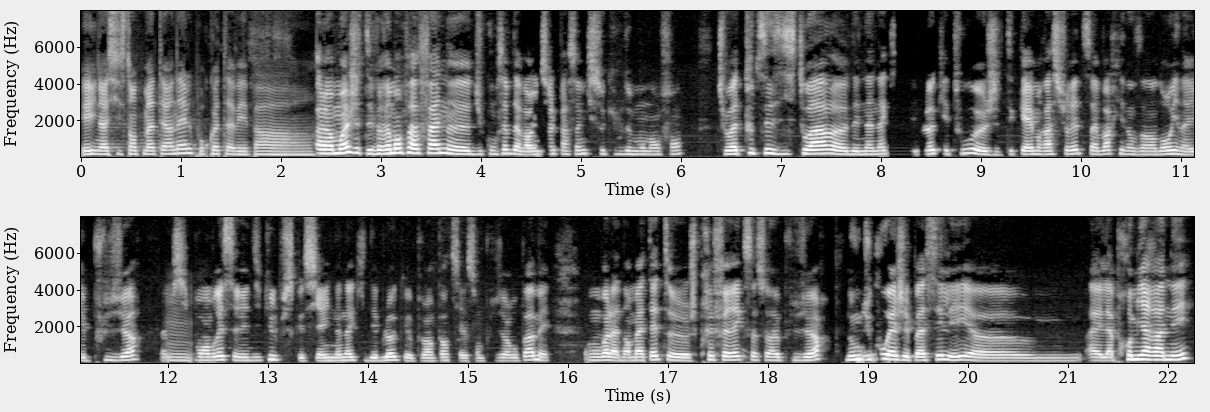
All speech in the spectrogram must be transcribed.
Et une assistante maternelle, pourquoi t'avais pas. Alors, moi, j'étais vraiment pas fan du concept d'avoir une seule personne qui s'occupe de mon enfant tu vois, toutes ces histoires euh, des nanas qui débloquent et tout, euh, j'étais quand même rassurée de savoir qu'il y a dans un endroit où il y en avait plusieurs. Même si, bon, mm. en vrai, c'est ridicule, puisque s'il y a une nana qui débloque, peu importe si elles sont plusieurs ou pas, mais bon, voilà, dans ma tête, je préférais que ça soit à plusieurs. Donc, du coup, ouais, j'ai passé les, la première année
